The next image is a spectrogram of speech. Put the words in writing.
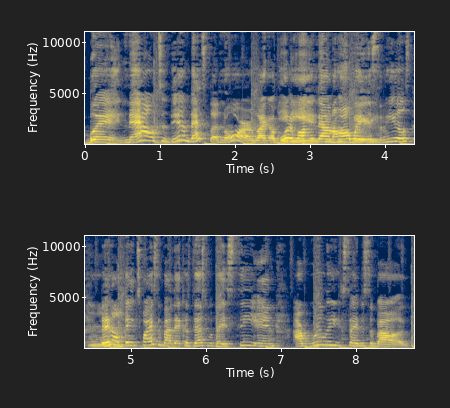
But now to them, that's the norm. Like a boy It walking is. down It the hallway very- in some heels, they mm-hmm. don't think twice about that because that's what they see. And I really say this about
